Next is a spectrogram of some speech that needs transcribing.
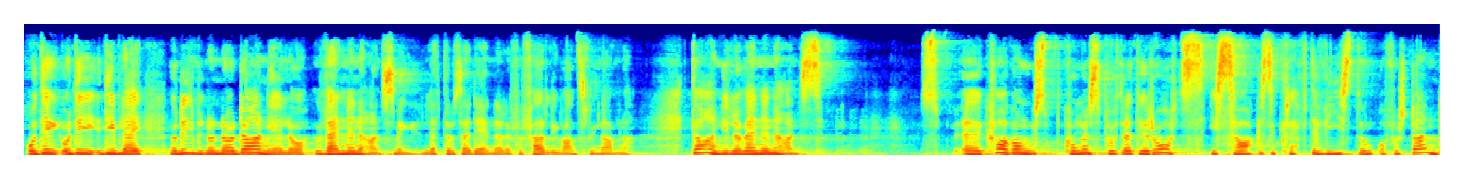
Og, de, og de, de ble, når, når, Daniel og vennene hans som jeg lettere å si det enn det forferdelig vanskelige navnet Daniel og vennene hans eh, Hver gang kongen spurte dem til råds i saker som krefter visdom og forstand,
